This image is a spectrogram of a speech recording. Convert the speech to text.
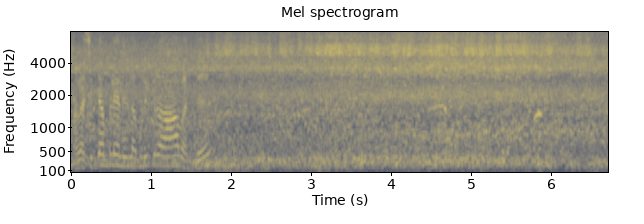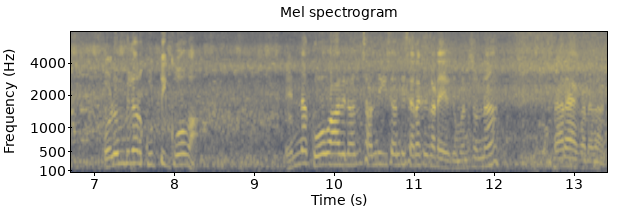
நல்லா சின்ன பிள்ளைகள் வந்து கொழும்பில் ஒரு குட்டி கோவா. என்ன கோவாவில் வந்து சந்திக்கு சந்தி சரக்கு கடை இருக்குமான்னு சொன்னால் வேற கடை தான்.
